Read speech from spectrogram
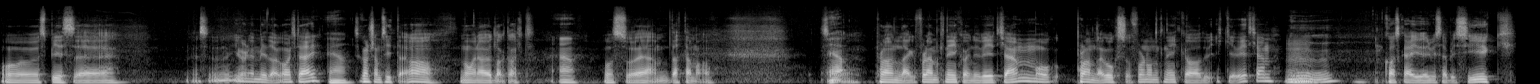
og spiser så gjør det middag og alt det her, Ja. så kanskje de sitter der ja, nå har jeg ødelagt alt. Ja. Og så er de, detter de av. Så Ja. planlegg for de kneikene du vet kommer, og planlegg også for noen kneiker du ikke vet kommer. Hva skal jeg gjøre hvis jeg blir syk?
